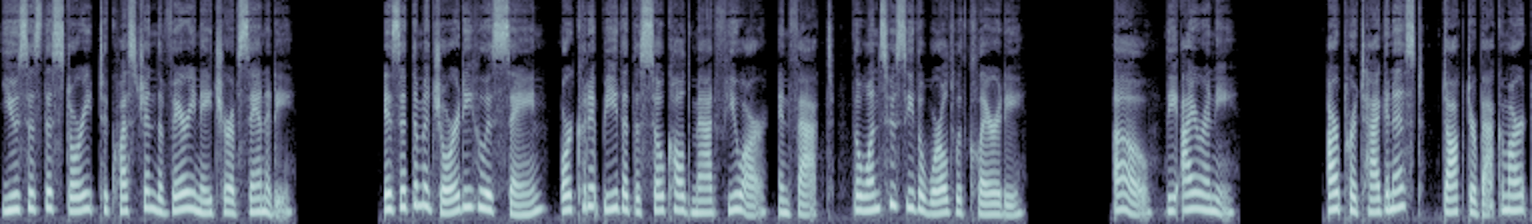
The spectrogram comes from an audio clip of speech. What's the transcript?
uses this story to question the very nature of sanity. Is it the majority who is sane, or could it be that the so called mad few are, in fact, the ones who see the world with clarity? Oh, the irony. Our protagonist, Dr. Bacamarte,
